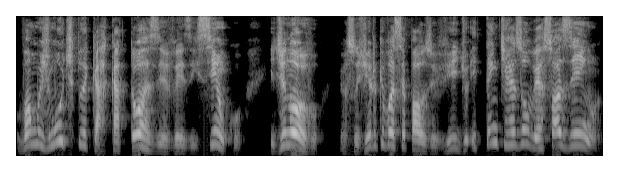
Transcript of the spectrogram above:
Vamos multiplicar 14 vezes 5 e, de novo, eu sugiro que você pause o vídeo e tente resolver sozinho.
